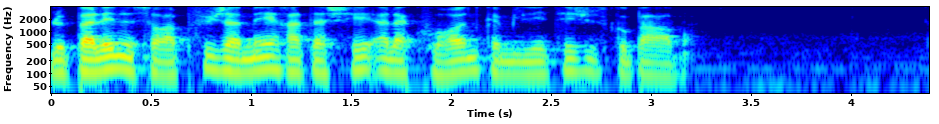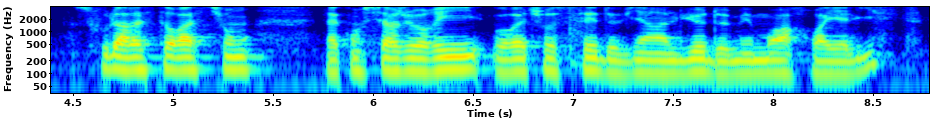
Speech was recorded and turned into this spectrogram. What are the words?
le palais ne sera plus jamais rattaché à la couronne comme il était jusqu'auparavant. Sous la Restauration, la conciergerie au rez-de-chaussée devient un lieu de mémoire royaliste.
